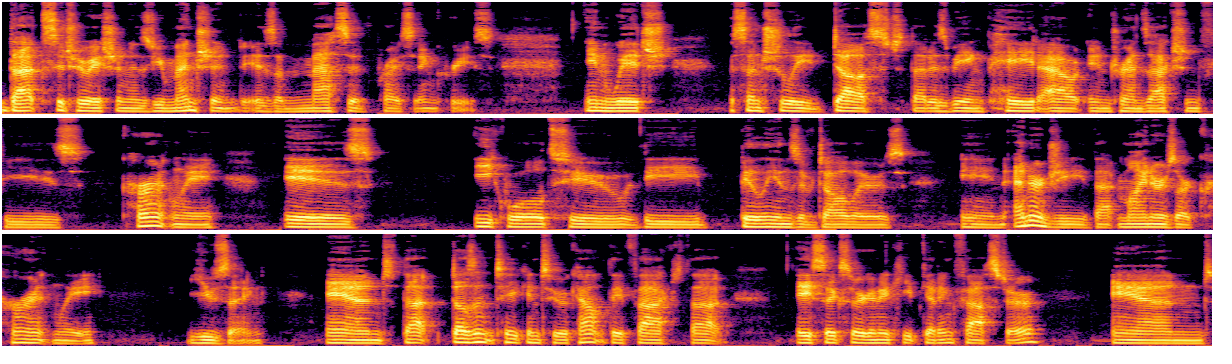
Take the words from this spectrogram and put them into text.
That situation, as you mentioned, is a massive price increase in which essentially dust that is being paid out in transaction fees currently is equal to the billions of dollars in energy that miners are currently using. And that doesn't take into account the fact that ASICs are going to keep getting faster. And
